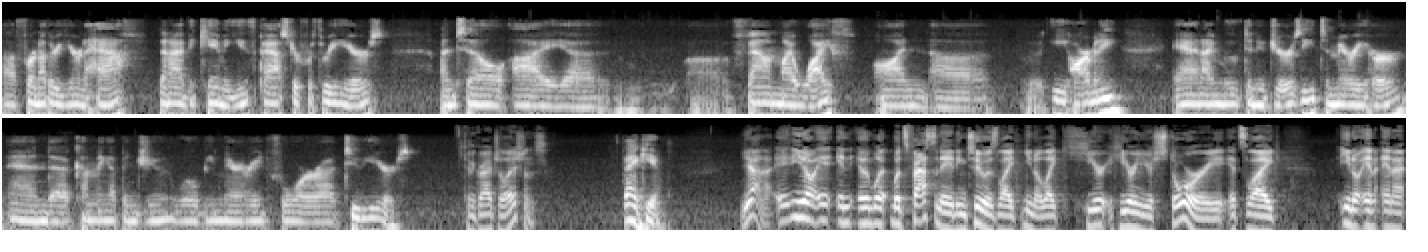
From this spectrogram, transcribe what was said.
uh, for another year and a half. Then I became a youth pastor for three years until I uh, uh, found my wife on uh, eHarmony, and I moved to New Jersey to marry her. And uh, coming up in June, we'll be married for uh, two years. Congratulations! Thank you. Yeah, and, you know, and, and what, what's fascinating too is like you know, like hear, hearing your story. It's like you know, and and I,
